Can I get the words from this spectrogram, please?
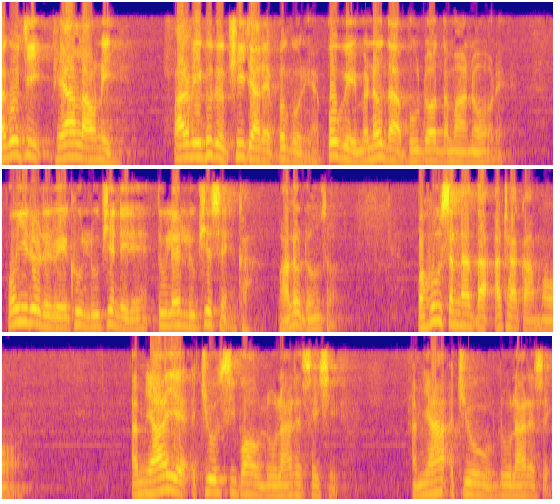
အခုကြည့်ဖះလောင်နေပါရမီကုသိုလ်ဖြည့်ကြတဲ့ပုဂ္ဂိုလ်တွေကပုပ္ပေမနုဿဘူတောတမနောတဲ့ဘုန်းကြီးတို့တွေအခုလူဖြစ်နေတယ်သူလည်းလူဖြစ်စဉ်အခါဘာလို့တုံးဆိုဘဟုစနတအထကမောအများရဲ့အကျိုးစီးပွားကိုလိုလားတဲ့စိတ်ရှိတယ်အများအကျိုးကိုလိုလားတဲ့စိတ်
